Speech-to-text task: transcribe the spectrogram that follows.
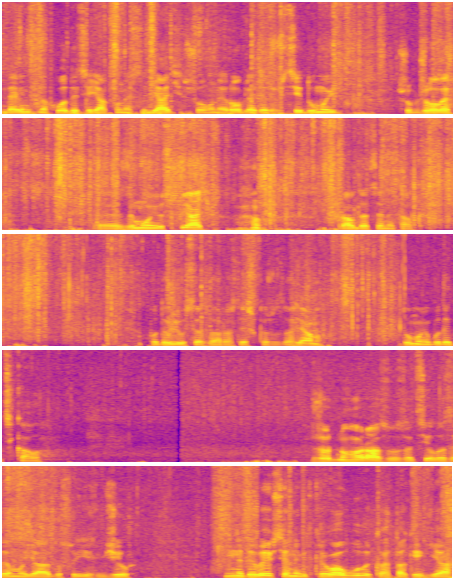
де він знаходиться, як вони сидять, що вони роблять. Всі думають, що бджоли е, зимою сплять. Правда, це не так. Подивлюся зараз, я ж кажу, загляну. Думаю, буде цікаво. Жодного разу за цілу зиму я до своїх бджіл не дивився, не відкривав вулика, так як я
